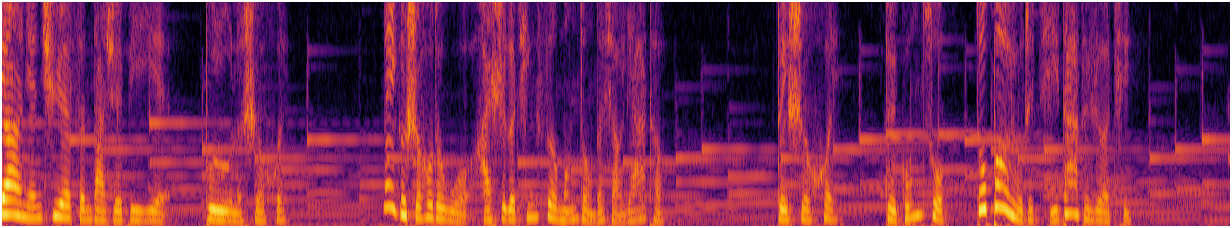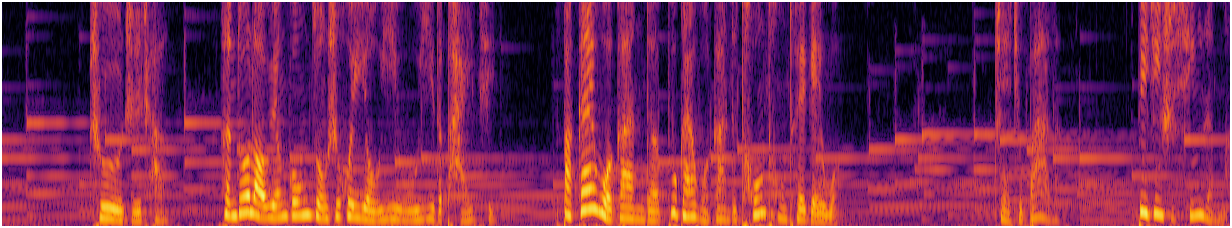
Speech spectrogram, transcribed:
第二年七月份大学毕业，步入了社会。那个时候的我还是个青涩懵懂的小丫头，对社会、对工作都抱有着极大的热情。初入职场，很多老员工总是会有意无意的排挤，把该我干的、不该我干的通通推给我。这也就罢了，毕竟是新人嘛，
